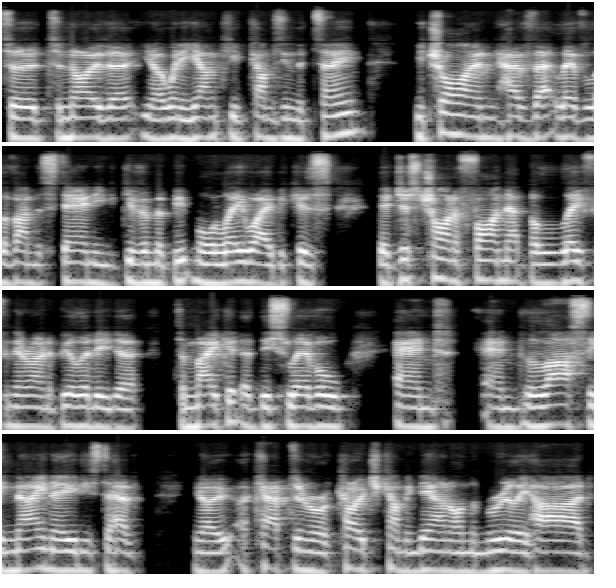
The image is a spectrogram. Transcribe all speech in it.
to to know that you know when a young kid comes in the team, you try and have that level of understanding to give them a bit more leeway because they're just trying to find that belief in their own ability to to make it at this level. And and the last thing they need is to have you know a captain or a coach coming down on them really hard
